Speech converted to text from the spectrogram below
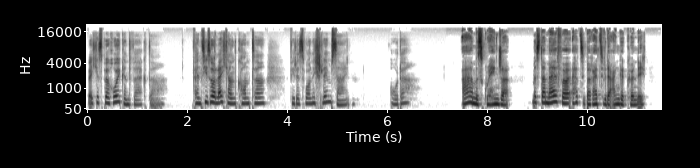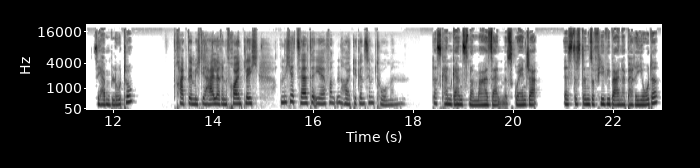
welches beruhigend wirkte. Wenn sie so lächeln konnte, wird es wohl nicht schlimm sein, oder? Ah, Miss Granger, Mr. Malfoy hat Sie bereits wieder angekündigt. Sie haben Blutung? Fragte mich die Heilerin freundlich, und ich erzählte ihr von den heutigen Symptomen. Das kann ganz normal sein, Miss Granger. Ist es denn so viel wie bei einer Periode?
